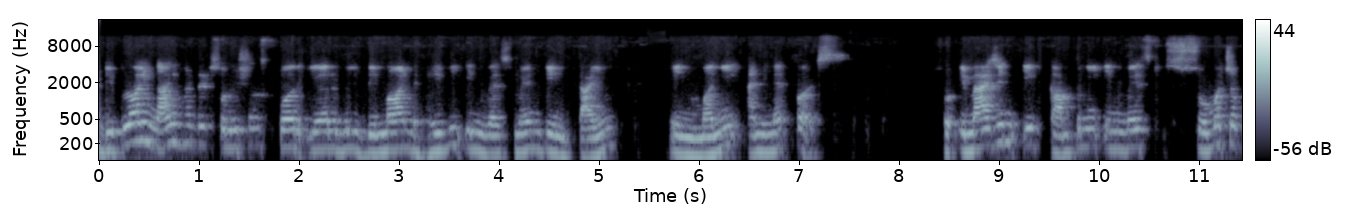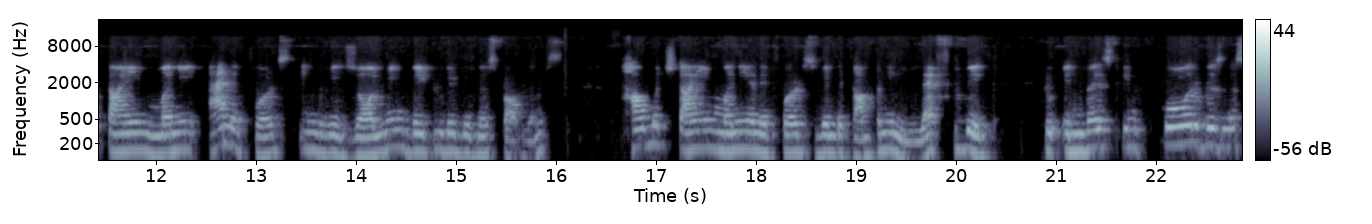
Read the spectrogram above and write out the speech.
deploy 900 solutions per year will demand heavy investment in time, in money, and in efforts. So imagine if company invests so much of time, money, and efforts in resolving day-to-day -day business problems. How much time, money, and efforts will the company left with to invest in core business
